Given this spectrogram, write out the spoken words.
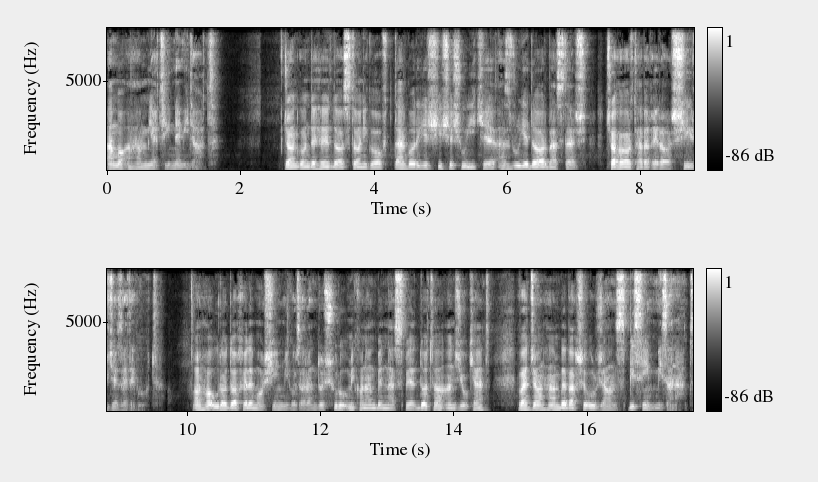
اما اهمیتی نمی‌داد. جان گنده داستانی گفت درباره شیشه شویی که از روی دار بستش چهار طبقه را شیر زده بود. آنها او را داخل ماشین می‌گذارند و شروع می‌کنند به نصب دو تا انجیوکت و جان هم به بخش اورژانس بیسیم می‌زند.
